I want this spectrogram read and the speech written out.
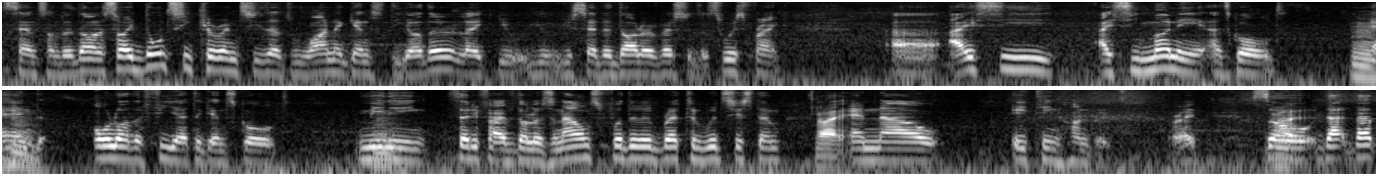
cents on the dollar. So I don't see currencies as one against the other, like you, you, you said, the dollar versus the Swiss franc. Uh, I see I see money as gold, and all other fiat against gold, meaning $35 an ounce for the Bretton Woods system, Right. and now 1800, right? So Right. that that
